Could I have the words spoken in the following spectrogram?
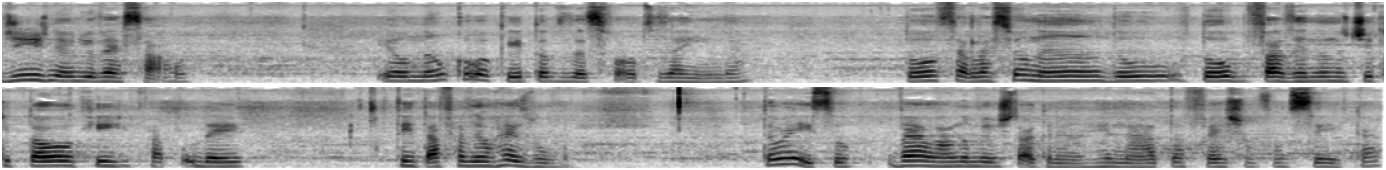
Disney Universal. Eu não coloquei todas as fotos ainda. Estou selecionando, estou fazendo no TikTok para poder tentar fazer um resumo. Então é isso. Vai lá no meu Instagram, Renata Fashion Fonseca.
